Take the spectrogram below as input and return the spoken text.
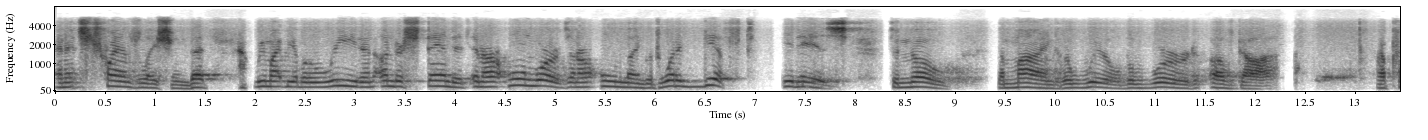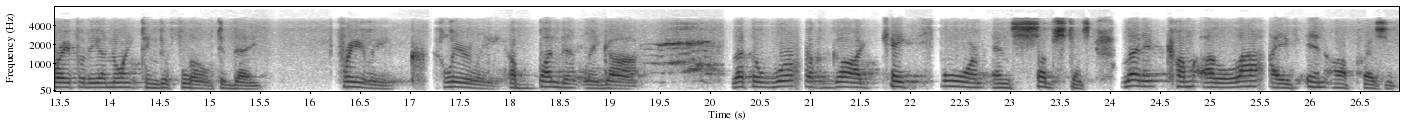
and its translation, that we might be able to read and understand it in our own words, in our own language. What a gift it is to know the mind, the will, the word of God. I pray for the anointing to flow today freely, clearly, abundantly, God. Let the Word of God take form and substance. Let it come alive in our presence.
